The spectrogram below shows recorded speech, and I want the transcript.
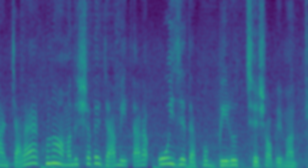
আর যারা এখনও আমাদের সাথে যাবে, তারা ওই যে দেখো বেরোচ্ছে সবে মাত্র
